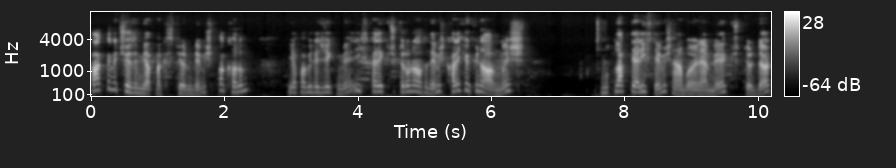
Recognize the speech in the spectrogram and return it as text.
Farklı bir çözüm yapmak istiyorum demiş. Bakalım yapabilecek mi? x kare küçüktür 16 demiş. Kare kökünü almış. Mutlak değer x demiş. Ha bu önemli. Küçüktür 4.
